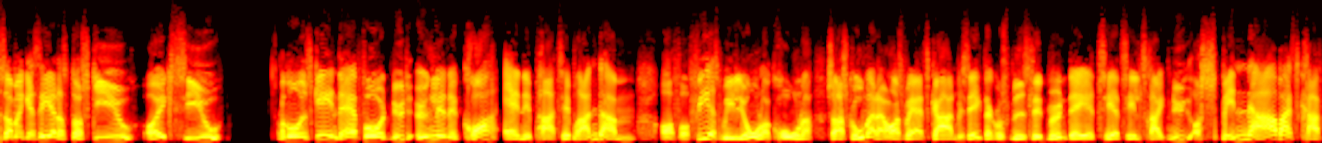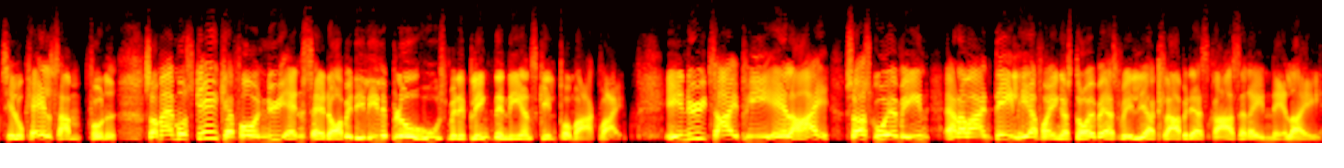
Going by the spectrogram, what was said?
så man kan se, at der står skive og ikke sive og måske endda få et nyt ynglende gråandepar til branddammen. Og for 80 millioner kroner, så skulle man da også være et skarn, hvis ikke der kunne smides lidt mønt af til at tiltrække ny og spændende arbejdskraft til lokalsamfundet. Så man måske kan få en ny ansat op i det lille blå hus med det blinkende neonskilt på Markvej. En ny tegpige eller ej, så skulle jeg mene, at der var en del her for Inger Støjbergs vælger at klappe deres raserene naller af.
